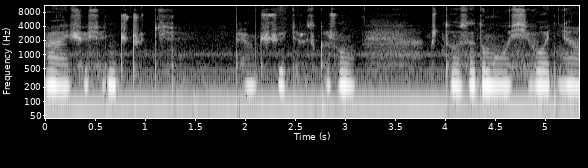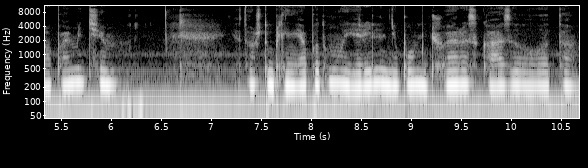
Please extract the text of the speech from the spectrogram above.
А, еще сегодня чуть-чуть, прям чуть-чуть расскажу, что задумала сегодня о памяти Потому что, блин, я подумала, я реально не помню, что я рассказывала там.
